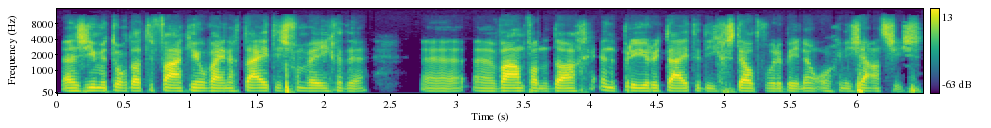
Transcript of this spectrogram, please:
zien we toch dat er vaak heel weinig tijd is vanwege de waan van de dag en de prioriteiten die gesteld worden binnen organisaties.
